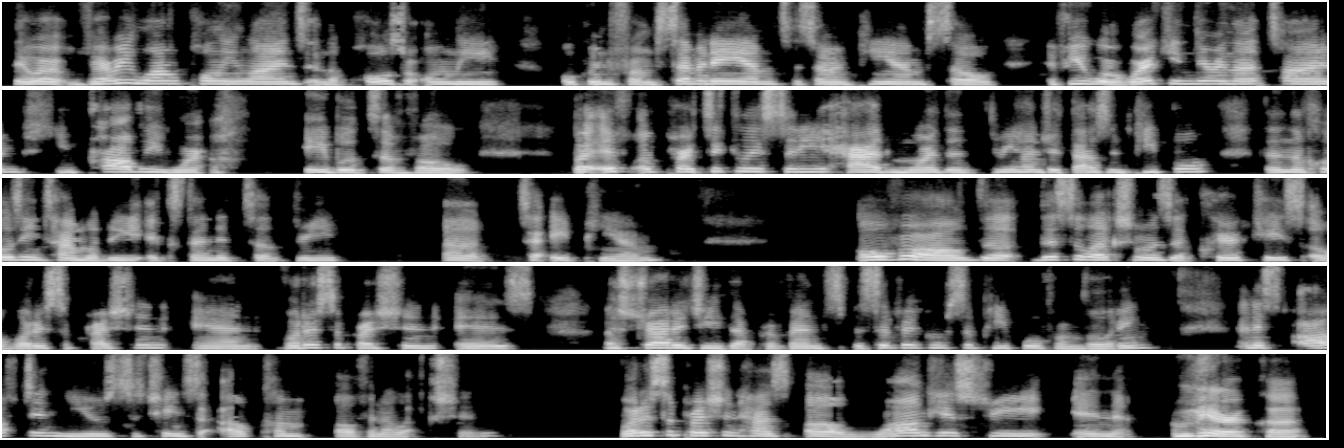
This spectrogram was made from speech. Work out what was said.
There were very long polling lines, and the polls were only open from 7 a.m. to 7 p.m. So if you were working during that time, you probably weren't able to vote. But if a particular city had more than 300,000 people, then the closing time would be extended to 3 uh, to 8 p.m. Overall, the, this election was a clear case of voter suppression, and voter suppression is a strategy that prevents specific groups of people from voting and is often used to change the outcome of an election. Voter suppression has a long history in America,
